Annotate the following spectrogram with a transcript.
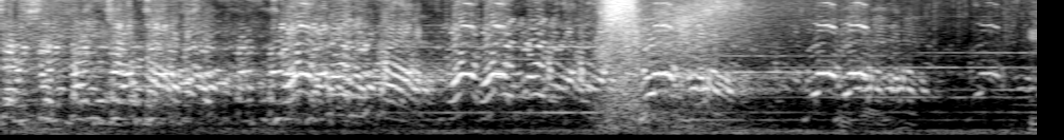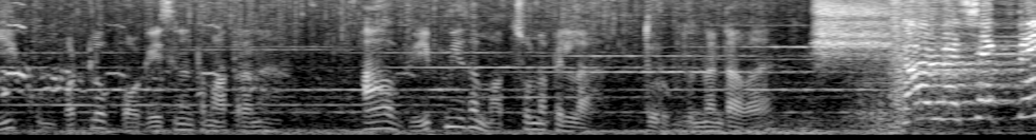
శక్తి సంజాత. కాపాలిక స్వాహ ఈ కుంపట్లో పొగేసినంత మాత్రాన ఆ వీప్ మీద మచ్చున్న పిల్ల దొరుకుతుందంటావా? శక్తి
